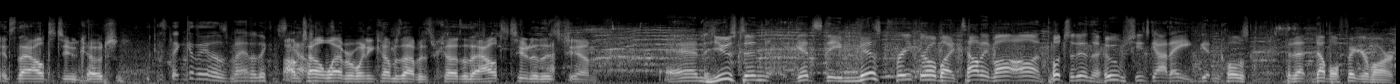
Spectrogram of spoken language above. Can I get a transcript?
It's the altitude, coach. Think of this, man. I think it's I'm out. telling Weber when he comes up, it's because of the altitude of this gym. And Houston gets the missed free throw by Taliba oh, and puts it in the hoop. She's got eight, getting close to that double figure mark.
